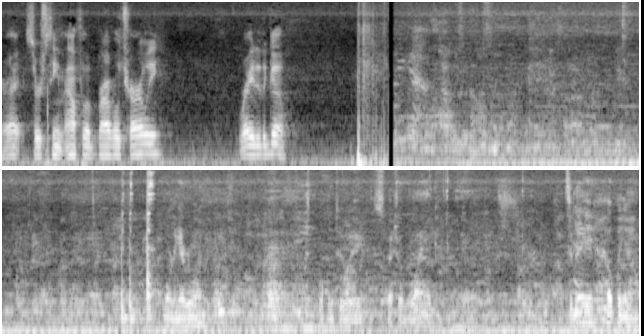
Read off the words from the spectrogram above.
Alright, search team Alpha Bravo Charlie, ready to go. Morning, everyone. Welcome to a special vlog. Today, helping out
